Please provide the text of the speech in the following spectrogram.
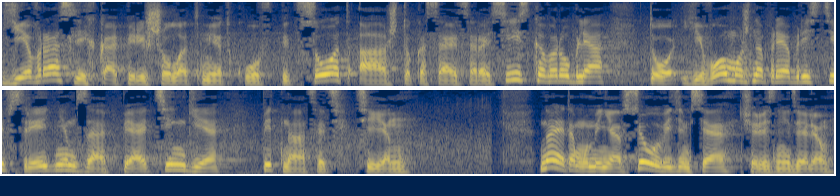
Евро слегка перешел отметку в 500, а что касается российского рубля, то его можно приобрести в среднем за 5 тенге 15 тиен. На этом у меня все. Увидимся через неделю.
